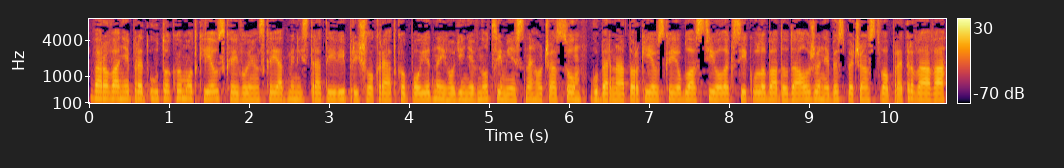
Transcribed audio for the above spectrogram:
Varovanie pred útokom od kievskej vojenskej administratívy prišlo krátko po jednej hodine v noci miestneho času. Gubernátor kievskej oblasti Oleksí Kuleba dodal, že nebezpečenstvo pretrváva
